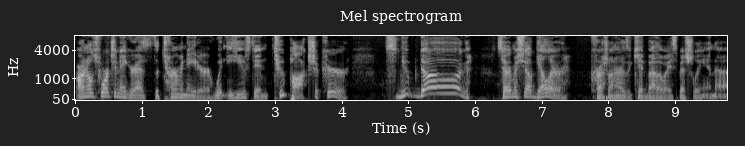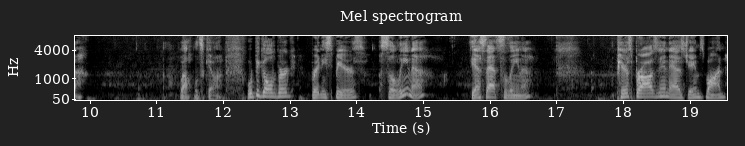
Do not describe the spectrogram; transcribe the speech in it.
Arnold Schwarzenegger as the Terminator, Whitney Houston, Tupac Shakur, Snoop Dogg, Sarah Michelle Gellar. Crush on her as a kid, by the way, especially in uh well, let's get on. Whoopi Goldberg, Britney Spears, Selena. Yes, that's Selena. Pierce Brosnan as James Bond,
